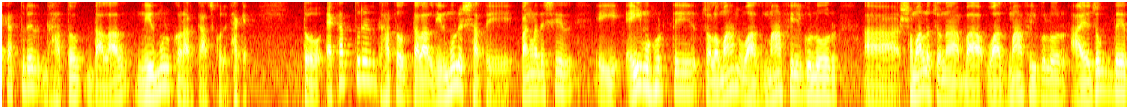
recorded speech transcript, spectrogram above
একাত্তরের ঘাতক দালাল নির্মূল করার কাজ করে থাকে। তো একাত্তরের ঘাতক দালাল নির্মূলের সাথে বাংলাদেশের এই এই মুহূর্তে চলমান ওয়াজ মাহফিলগুলোর সমালোচনা বা ওয়াজ মাহফিলগুলোর আয়োজকদের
